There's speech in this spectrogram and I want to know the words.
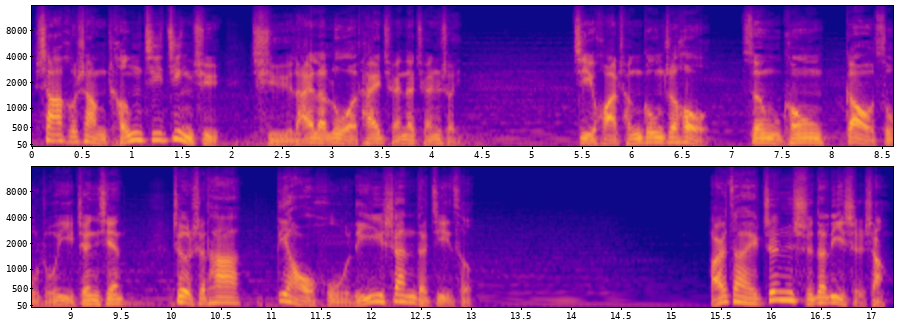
沙和尚乘机进去取来了落胎泉的泉水。计划成功之后。孙悟空告诉如意真仙，这是他调虎离山的计策。而在真实的历史上，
